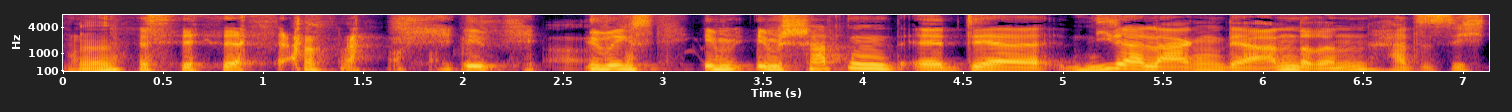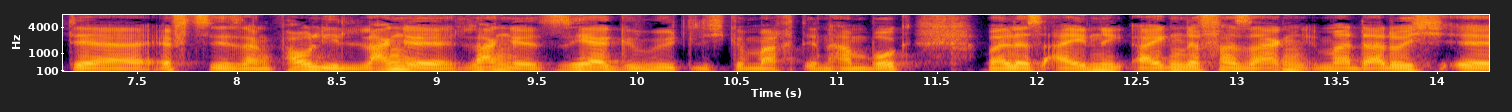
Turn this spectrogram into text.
Ne? Übrigens, im, im Schatten äh, der Niederlagen der anderen hat es sich der FC St. Pauli lange, lange sehr gemütlich gemacht in Hamburg, weil das eigene, eigene Versagen immer dadurch äh,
